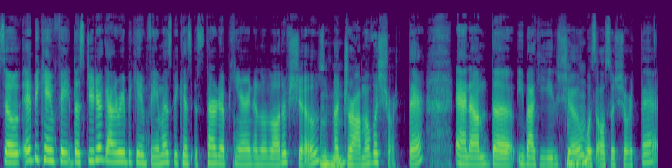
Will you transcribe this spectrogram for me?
So it became fa- the studio gallery became famous because it started appearing in a lot of shows. A drama was short there, and um, the Ibagi show was also short there.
